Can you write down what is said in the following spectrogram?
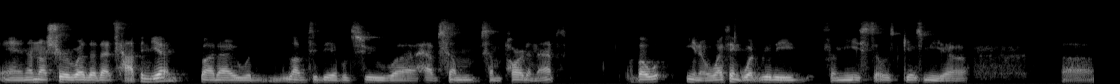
And I'm not sure whether that's happened yet, but I would love to be able to uh, have some some part in that. But you know, I think what really for me still gives me a uh,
